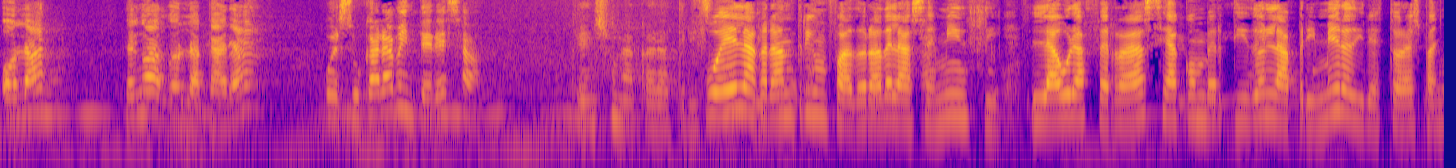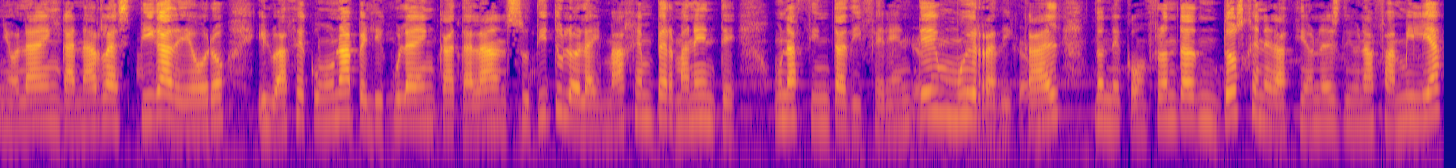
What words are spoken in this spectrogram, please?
Hola. ¿Tengo algo en la cara? Pues su cara me interesa. Tienes una cara triste. Fue la gran triunfadora de la Seminci. Laura Ferraz se ha convertido en la primera directora española en ganar la Espiga de Oro y lo hace con una película en catalán. Su título, La imagen permanente, una cinta diferente, muy radical, donde confrontan dos generaciones de una familia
